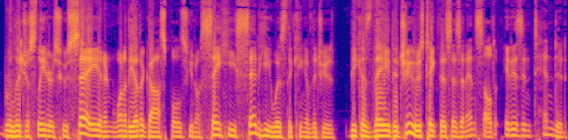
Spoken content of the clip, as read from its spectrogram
religious leaders who say, and in one of the other gospels, you know, say he said he was the king of the Jews because they, the Jews, take this as an insult. It is intended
